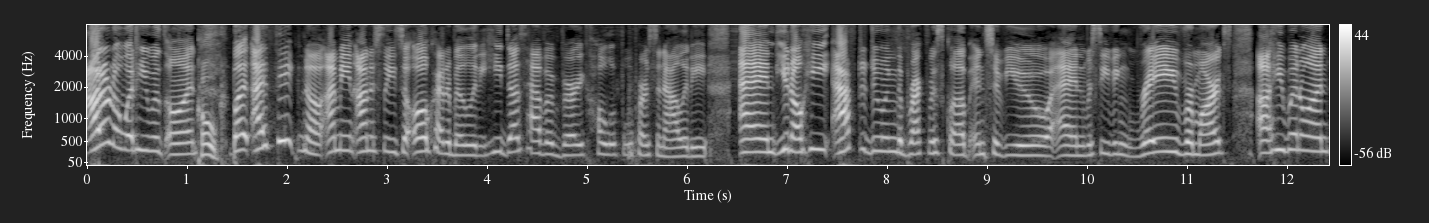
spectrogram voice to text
I don't know what he was on. Coke. But I think, no, I mean, honestly, to all credibility, he does have a very colorful personality. And, you know, he, after doing the Breakfast Club interview and receiving rave remarks, uh, he went on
